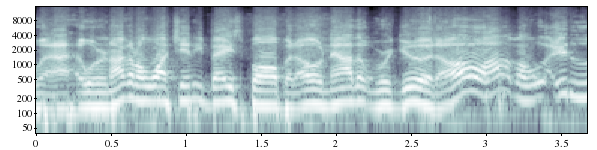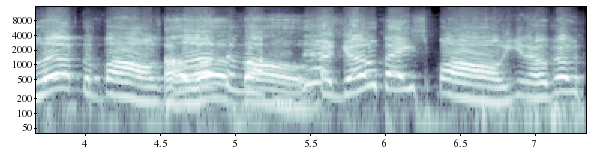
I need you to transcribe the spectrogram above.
I, we're not going to watch any baseball, but oh, now that we're good, oh, I love the balls, I love, love the balls. balls. Yeah, go baseball. You know, go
